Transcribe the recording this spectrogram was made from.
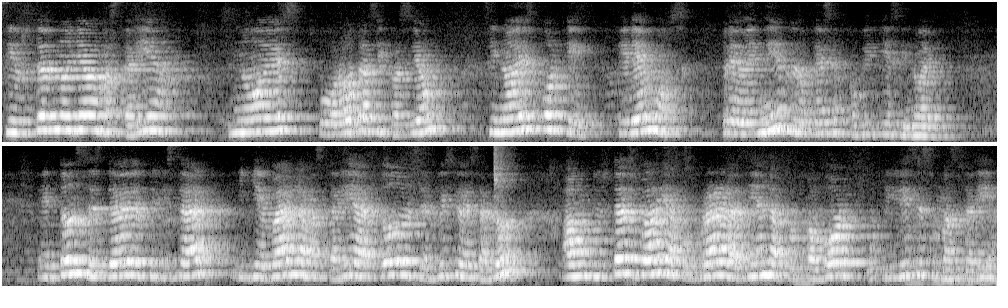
Si usted no lleva mascarilla, no es por otra situación, sino es porque queremos prevenir lo que es el COVID-19. Entonces debe de utilizar y llevar la mascarilla a todo el servicio de salud. Aunque usted vaya a comprar a la tienda, por favor, utilice su mascarilla.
